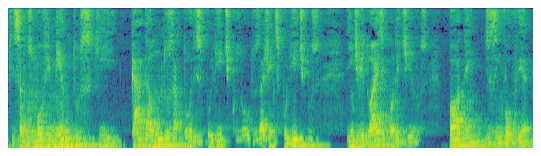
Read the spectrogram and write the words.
que são os movimentos que cada um dos atores políticos ou dos agentes políticos, individuais e coletivos, podem desenvolver.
